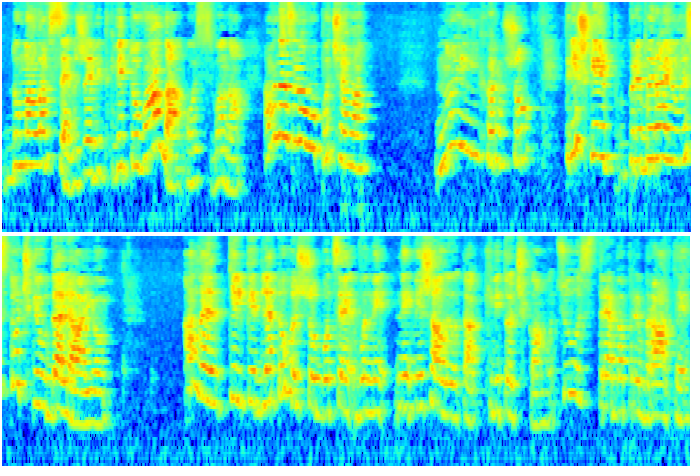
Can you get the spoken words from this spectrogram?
Думала, все, вже відквітувала, ось вона, а вона знову почала. Ну і хорошо. Трішки прибираю листочки, удаляю. Але тільки для того, щоб оце вони не мішали отак квіточкам. Оцю ось треба прибрати.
